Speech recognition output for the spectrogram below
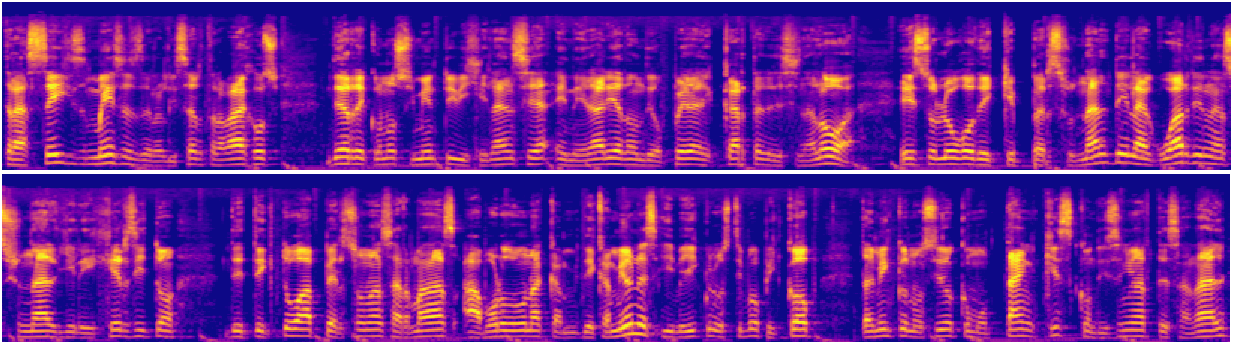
tras seis meses de realizar trabajos de reconocimiento y vigilancia en el área donde opera el cártel de Sinaloa. Esto luego de que personal de la Guardia Nacional y el Ejército detectó a personas armadas a bordo de, una camiones y vehículos tipo pick-up, también conocido como tanques con diseño artesanal,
